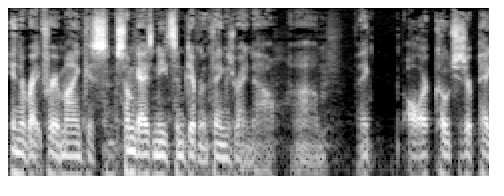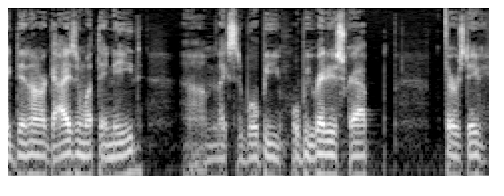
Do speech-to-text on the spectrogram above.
in the right frame of mind because some, some guys need some different things right now. Um, I think all our coaches are pegged in on our guys and what they need. Um, like I said, we'll be we'll be ready to scrap Thursday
